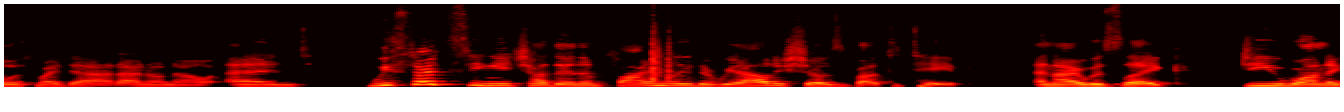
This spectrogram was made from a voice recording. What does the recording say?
with my dad. I don't know, and we start seeing each other, and then finally the reality show is about to tape, and I was like, "Do you want to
